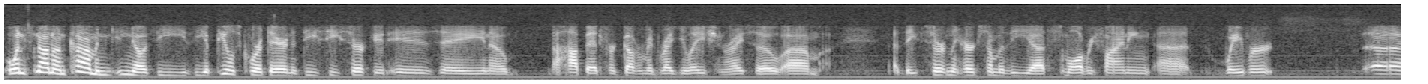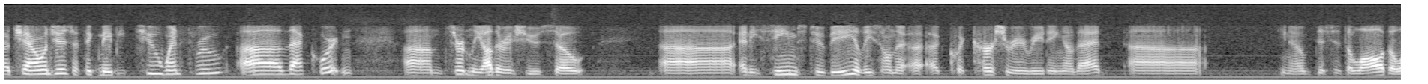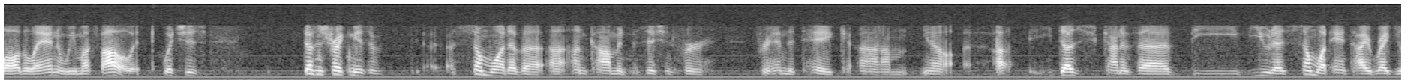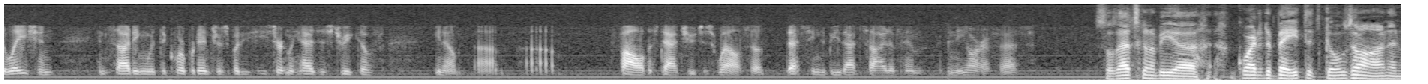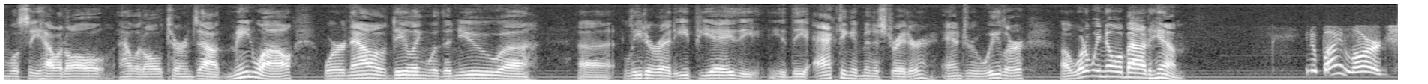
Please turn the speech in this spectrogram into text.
when it's not uncommon, you know, the the appeals court there in the D.C. Circuit is a you know a hotbed for government regulation, right? So um, they certainly heard some of the uh, small refining uh, waiver uh, challenges. I think maybe two went through uh, that court, and um, certainly other issues. So, uh, and he seems to be, at least on the, a, a quick cursory reading of that, uh, you know, this is the law, the law of the land, and we must follow it. Which is doesn't strike me as a, a somewhat of a, a uncommon position for for him to take. Um, you know, uh, he does kind of uh, be viewed as somewhat anti-regulation and siding with the corporate interest, but he, he certainly has a streak of, you know, um, uh, follow the statutes as well. So that seemed to be that side of him in the RFS. So that's going to be a quite a debate that goes on, and we'll see how it all how it all turns out. Meanwhile, we're now dealing with the new uh, uh, leader at EPA, the the acting administrator Andrew Wheeler. Uh, what do we know about him? You know, by and large,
